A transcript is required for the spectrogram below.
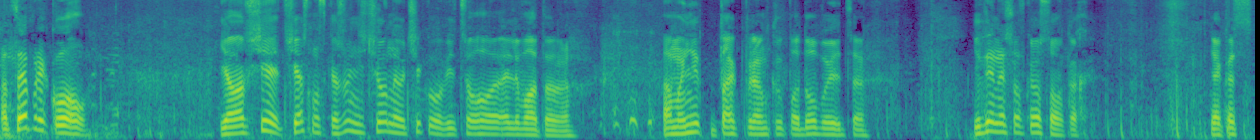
А це прикол. Я вообще, чесно скажу, нічого не очікував від цього елеватора. А мені так прям подобається. Єдине, що в кросовках. Якось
